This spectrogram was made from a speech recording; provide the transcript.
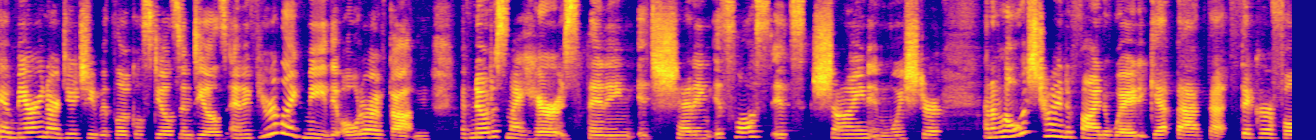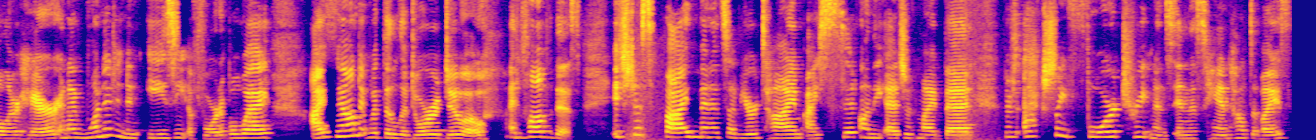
Hi, I'm Mary Narducci with Local Steals and Deals. And if you're like me, the older I've gotten, I've noticed my hair is thinning, it's shedding, it's lost its shine and moisture. And I'm always trying to find a way to get back that thicker, fuller hair. And I want it in an easy, affordable way. I found it with the Laduora Duo. I love this. It's just five minutes of your time. I sit on the edge of my bed. There's actually four treatments in this handheld device.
